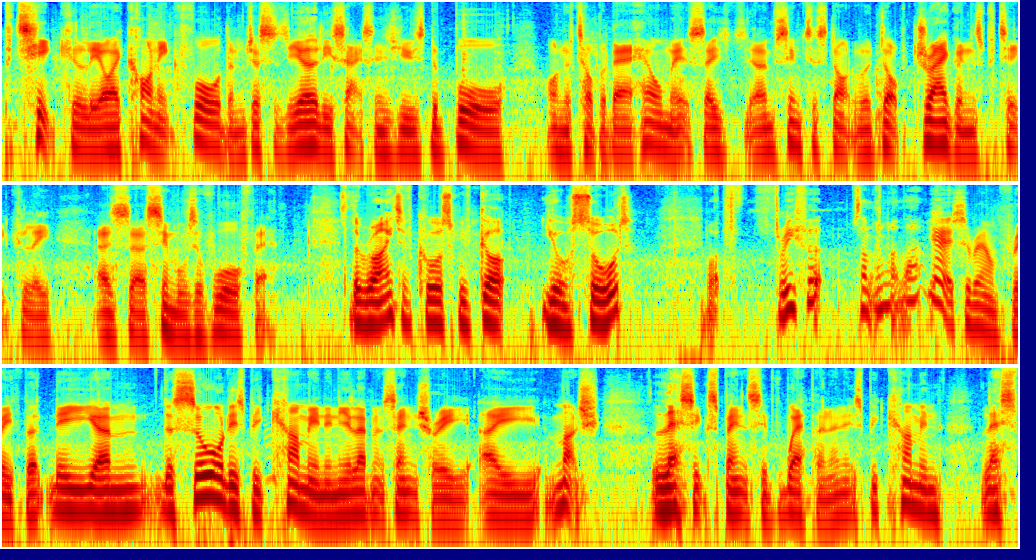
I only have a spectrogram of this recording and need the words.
particularly iconic for them, just as the early Saxons used the boar on the top of their helmets, they um, seem to start to adopt dragons, particularly, as uh, symbols of warfare. To the right, of course, we've got your sword. What, three foot? Something like that? Yeah, it's around three foot. The, um, the sword is becoming, in the 11th century, a much less expensive weapon and it's becoming less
